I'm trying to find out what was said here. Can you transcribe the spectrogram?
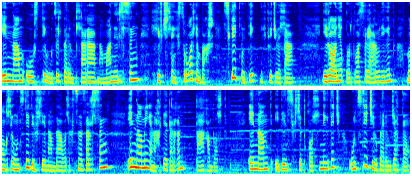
Энэ нам өөрсдийн үзэл баримтлаараа намаа нэрлсэн хөвчлэн их сургуулийн багш скетнүүдийг нэгтгэж байлаа. 90 оны 3 дугаар сарын 11-нд Монголын үндэсний дэвшлийн нам байгуулагдсанаа зарласан энэ намын анхны дарга нь Дааган болд. Энэ намд эдийн засгчид гол нэгдэж үндэсний чиг баримжаатай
